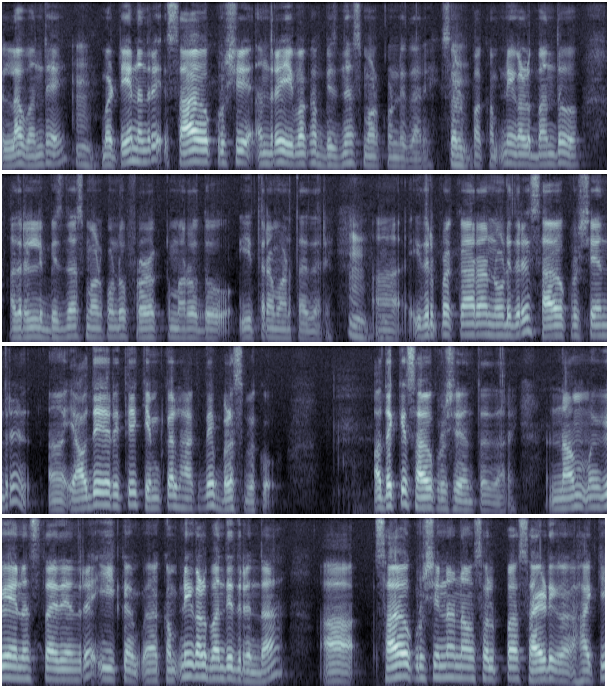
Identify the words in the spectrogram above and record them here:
ಎಲ್ಲ ಒಂದೇ. ಬಟ್ ಏನಂದ್ರೆ ಸಾವಯವ ಕೃಷಿ ಅಂದ್ರೆ ಇವಾಗ ಬಿಸ್ನೆಸ್ ಮಾಡ್ಕೊಂಡಿದ್ದಾರೆ. ಸ್ವಲ್ಪ ಕಂಪ್ನಿಗಳು ಬಂದು ಅದರಲ್ಲಿ ಬಿಸ್ನೆಸ್ ಮಾಡ್ಕೊಂಡು ಪ್ರಾಡಕ್ಟ್ ಮಾರೋದು ಈ ತರ ಮಾಡ್ತಾ ಇದ್ದಾರೆ. ಇದ್ರ ಪ್ರಕಾರ ನೋಡಿದ್ರೆ ಸಾವಯವ ಕೃಷಿ ಅಂದ್ರೆ ಯಾವುದೇ ರೀತಿಯ ಕೆಮಿಕಲ್ ಹಾಕದೆ ಬಳಸಬೇಕು. ಅದಕ್ಕೆ ಸಾವಯವ ಕೃಷಿ ಅಂತ ಇದ್ದಾರೆ. ನಮಗೆ ಏನಿಸ್ತಾ ಇದೆ ಅಂದ್ರೆ ಈ ಕಂಪ್ನಿಗಳು ಬಂದಿದ್ರಿಂದ ಆ ಸಾವಯವ ಕೃಷಿನ ನಾವು ಸ್ವಲ್ಪ ಸೈಡ್ಗೆ ಹಾಕಿ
